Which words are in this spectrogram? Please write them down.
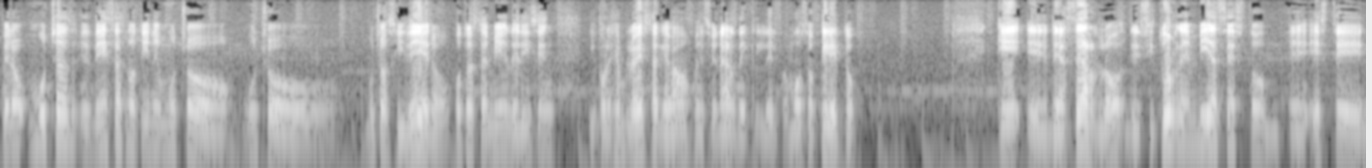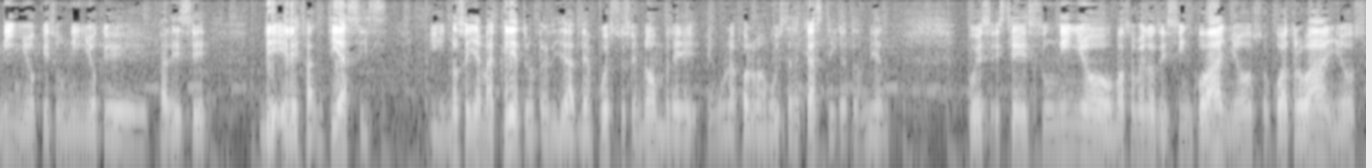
Pero muchas de esas no tienen mucho, mucho, mucho asidero. Otras también le dicen, y por ejemplo esta que vamos a mencionar de- del famoso Cleto, que eh, de hacerlo, de si tú reenvías esto, eh, este niño, que es un niño que padece de elefantiasis, y no se llama Cleto en realidad, le han puesto ese nombre en una forma muy sarcástica también, pues este es un niño más o menos de 5 años o 4 años,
